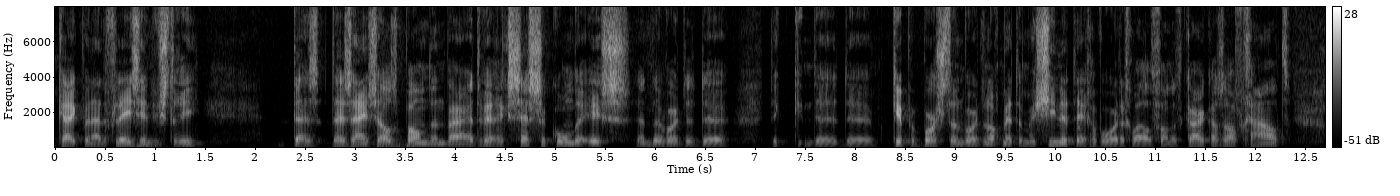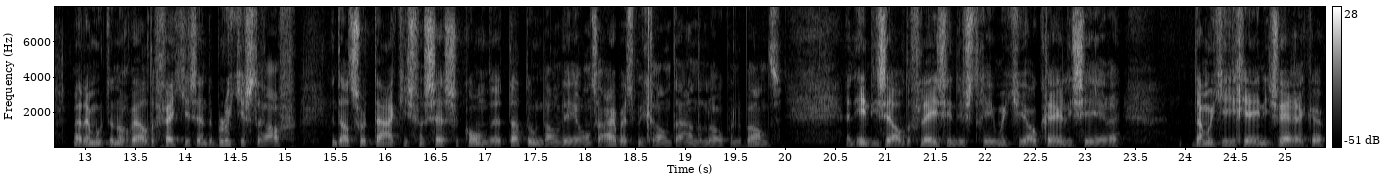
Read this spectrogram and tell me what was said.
kijken we naar de vleesindustrie. Daar, daar, zijn zelfs banden waar het werk 6 seconden is. Er worden de, de, de, de kippenborsten worden nog met een machine tegenwoordig wel van het karkas afgehaald. Maar dan moeten nog wel de vetjes en de bloedjes eraf. En dat soort taakjes van zes seconden, dat doen dan weer onze arbeidsmigranten aan de lopende band. En in diezelfde vleesindustrie moet je je ook realiseren, dan moet je hygiënisch werken.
